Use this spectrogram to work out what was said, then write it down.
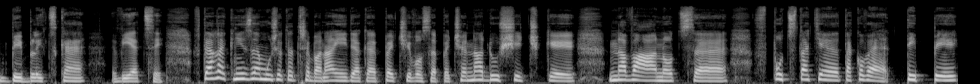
biblické věci. V téhle knize můžete třeba najít, jaké pečivo se peče na dušičky, na Vánoce, v podstatě takové typy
